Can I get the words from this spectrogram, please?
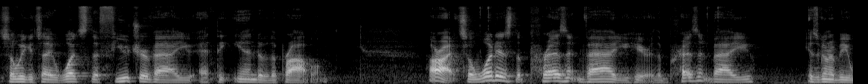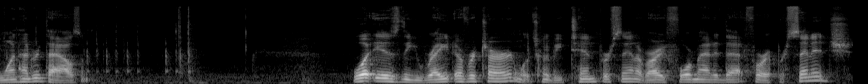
So we could say, what's the future value at the end of the problem? All right, so what is the present value here? The present value is going to be 100,000. What is the rate of return? Well, it's going to be 10%. I've already formatted that for a percentage.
